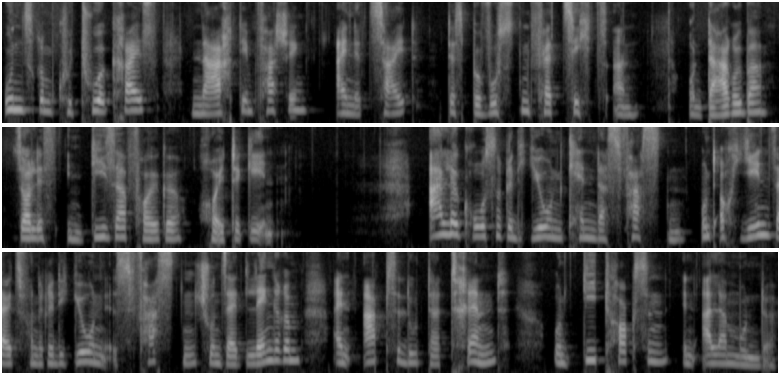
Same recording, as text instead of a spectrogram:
unserem Kulturkreis nach dem Fasching eine Zeit des bewussten Verzichts an. Und darüber soll es in dieser Folge heute gehen. Alle großen Religionen kennen das Fasten und auch jenseits von Religionen ist Fasten schon seit längerem ein absoluter Trend und Detoxen in aller Munde.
